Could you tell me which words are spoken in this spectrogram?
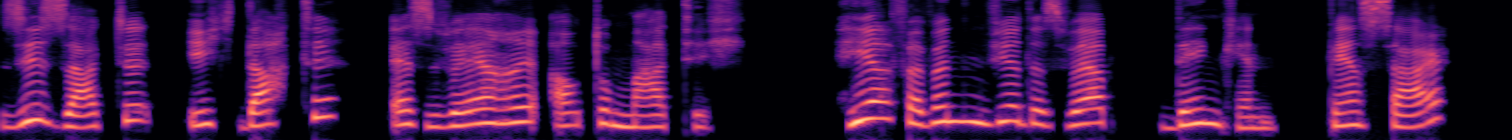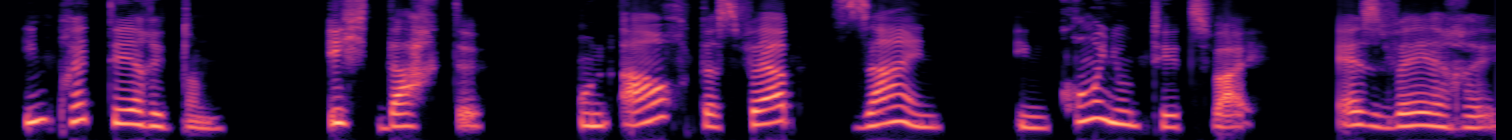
Sie sagte, ich dachte, es wäre automatisch. Hier verwenden wir das Verb denken, pensar, im Präteritum. Ich dachte. Und auch das Verb sein, em Konjunktiv 2. Es wäre.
